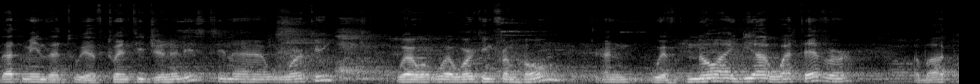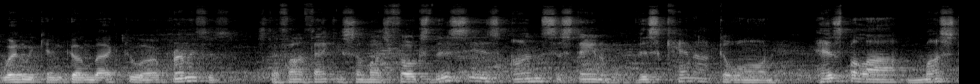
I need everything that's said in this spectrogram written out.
That means that we have 20 journalists in uh, working. We're, we're working from home and we have no idea whatever about when we can come back to our premises. Stefan, thank you so much. Folks, this is unsustainable. This cannot go on. Hezbollah must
